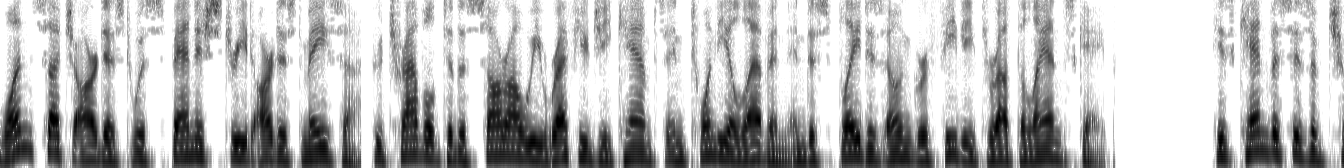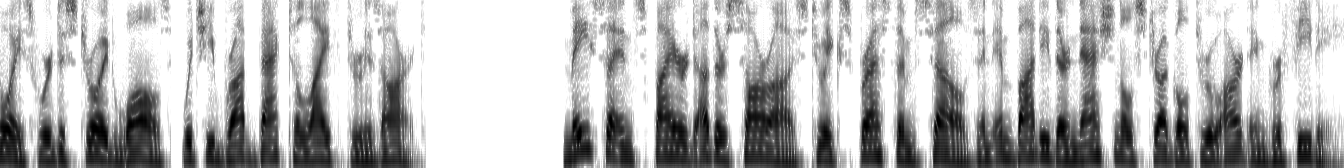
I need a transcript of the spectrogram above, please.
One such artist was Spanish street artist Mesa, who traveled to the Sahrawi refugee camps in 2011 and displayed his own graffiti throughout the landscape. His canvases of choice were destroyed walls, which he brought back to life through his art. Mesa inspired other Sahrawis to express themselves and embody their national struggle through art and graffiti.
